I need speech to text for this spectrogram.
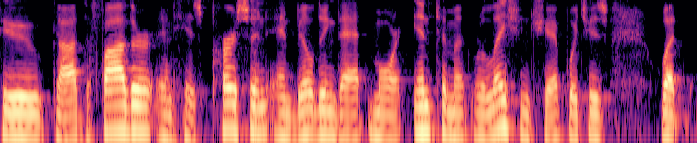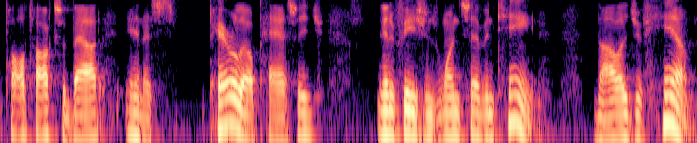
to God the Father and His person, and building that more intimate relationship, which is what Paul talks about in a parallel passage in Ephesians 1:17, knowledge of him.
